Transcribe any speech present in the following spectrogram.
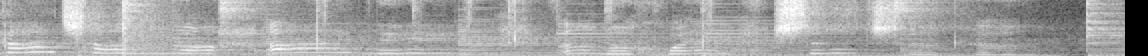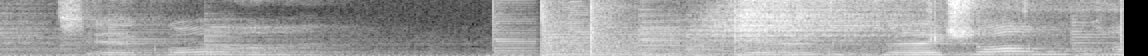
的承诺，爱你怎么会是这个结果？叶子在窗外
